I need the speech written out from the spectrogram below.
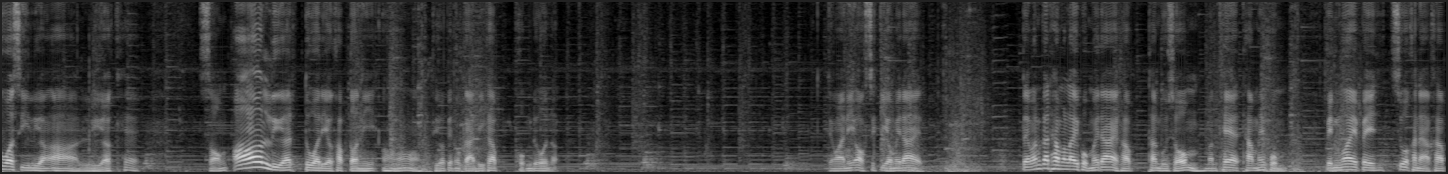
ตัวสีเหลืองอ่าเหลือแค่2อ๋อเหลือตัวเดียวครับตอนนี้อ๋อถือว่าเป็นโอกาสดีครับ ผมโดนจังหวะนี้ออกสเกลไม่ได้ แต่มันก็ทำอะไรผมไม่ได้ครับ ท่านผู้ชม มันแค่ทำให้ผมเป็นง่อยไปชั่วขณะครับ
